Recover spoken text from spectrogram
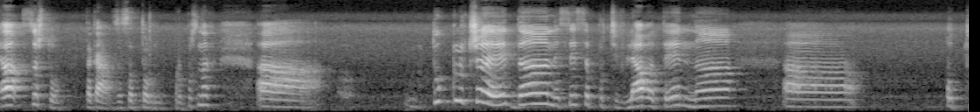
а също така, за Сатурн пропуснах. А, тук ключа е да не се съпротивлявате на а, от,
